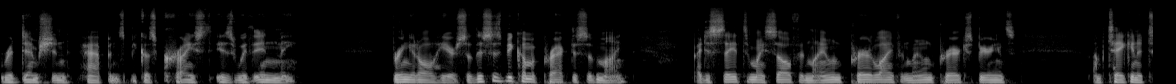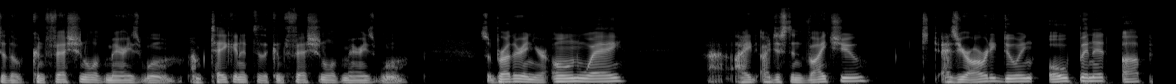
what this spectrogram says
redemption happens because Christ is within me. Bring it all here. So this has become a practice of mine. I just say it to myself in my own prayer life and my own prayer experience. I'm taking it to the confessional of Mary's womb. I'm taking it to the confessional of Mary's womb. So, brother, in your own way, I, I just invite you, as you're already doing, open it up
